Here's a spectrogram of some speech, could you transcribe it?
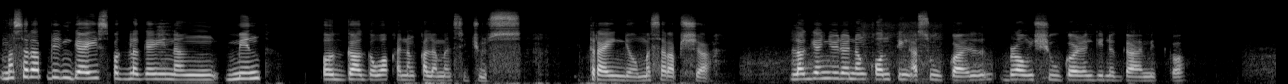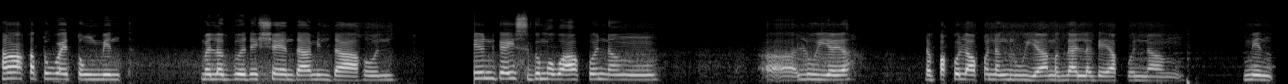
Masarap din guys paglagay ng mint pag gagawa ka ng calamansi juice. Try nyo, masarap siya. Lagyan nyo na ng konting asukal, brown sugar ang ginagamit ko. Nakakatuwa itong mint. Malago na siya, ang daming dahon. Ayun guys, gumawa ako ng ah, luya. Napakula ako ng luya, maglalagay ako ng mint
